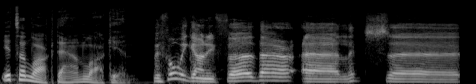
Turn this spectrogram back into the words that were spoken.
It's a lockdown lock in. Before we go any further, uh, let's uh,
